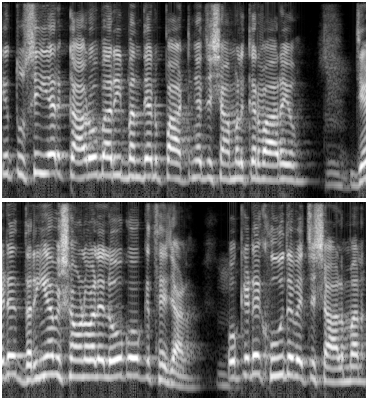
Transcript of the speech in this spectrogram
ਕਿ ਤੁਸੀਂ ਯਾਰ ਕਾਰੋਬਾਰੀ ਬੰਦਿਆਂ ਨੂੰ ਪਾਰਟੀਆਂ 'ਚ ਸ਼ਾਮਲ ਕਰਵਾ ਰਹੇ ਹੋ। ਜਿਹੜੇ ਦਰੀਆਂ ਵਿਛਾਉਣ ਵਾਲੇ ਲੋਕ ਉਹ ਕਿੱਥੇ ਜਾਣ? ਉਹ ਕਿਹੜੇ ਖੂਹ ਦੇ ਵਿੱਚ ਛਾਲ ਮਾਰਨ?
